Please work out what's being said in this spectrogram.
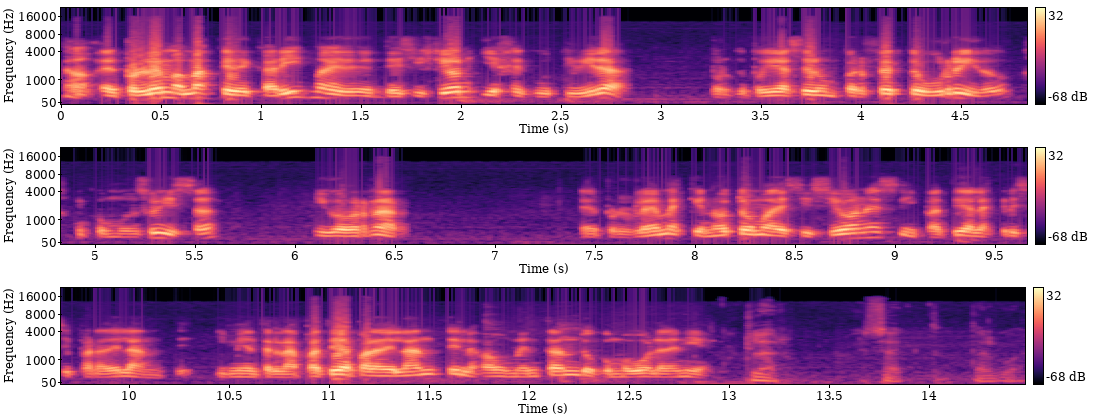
No, el problema más que de carisma es de decisión y ejecutividad, porque podía ser un perfecto aburrido, como en Suiza, y gobernar. El problema es que no toma decisiones y patea las crisis para adelante. Y mientras la patea para adelante, las va aumentando como bola de nieve. Claro, exacto, tal cual.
